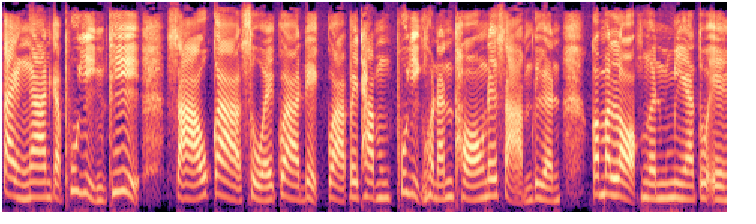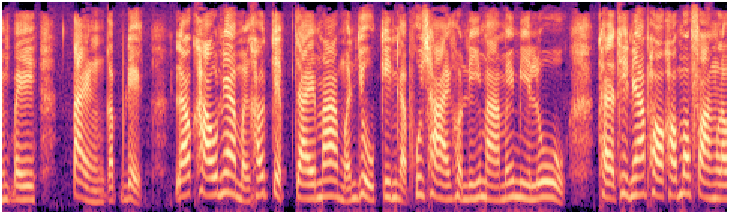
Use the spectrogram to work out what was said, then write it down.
แต่งงานกับผู้หญิงที่สาวกว่าสวยกว่าเด็กกว่าไปทำผู้หญิงคนนั้นท้องได้สามเดือน ก็มาหลอกเงินเมียตัวเองไป แต่งกับเด็ก แล้วเขาเนี่ยเหมือนเขาเจ็บใจมากเหมือนอยู่กินกับผู้ชายคนนี้มาไม่มีลูก แต่ทีเนี้ยพอเขามาฟังเรา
